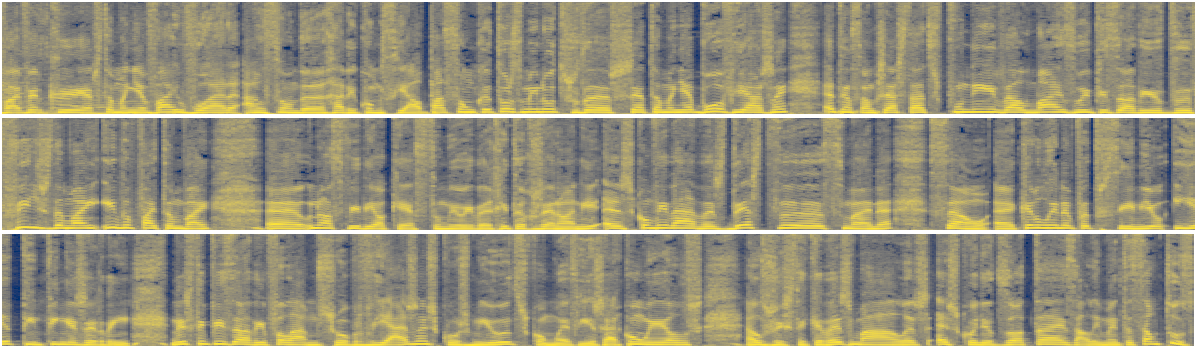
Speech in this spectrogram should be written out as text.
Vai ver que esta manhã vai voar ao som da Rádio Comercial. Passam 14 minutos das 7 da manhã. Boa viagem. Atenção que já está disponível mais um episódio de Filhos da Mãe e do Pai também. Uh, o nosso videocast, o meu e da Rita Rogeroni. As convidadas desta semana são a Carolina Patrocínio e a Pimpinha Jardim. Neste episódio falámos sobre viagens com os miúdos, como é viajar com eles, a logística das malas, a escolha dos hotéis, a alimentação, tudo.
